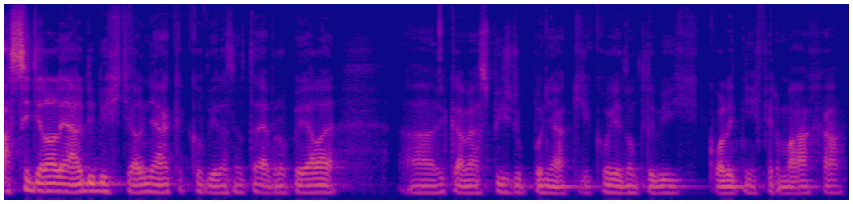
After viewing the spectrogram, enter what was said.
asi dělal já, kdybych chtěl nějak jako výrazně do té Evropy, ale a říkám, já spíš jdu po nějakých jako jednotlivých kvalitních firmách a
